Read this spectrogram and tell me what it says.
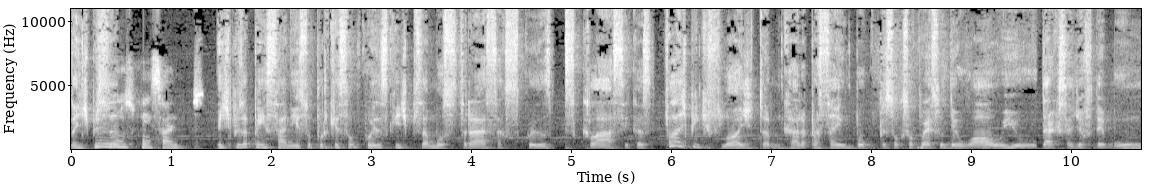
a gente precisa Vamos pensar nisso. a gente precisa pensar nisso porque são coisas que a gente precisa mostrar, essas coisas clássicas. Falar de Pink Floyd também, cara, pra sair um pouco. O pessoal que só conhece o The Wall e o Dark Side of the Moon.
